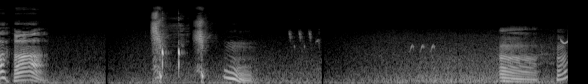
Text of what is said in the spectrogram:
Uh-huh. Hmm. Uh-huh.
